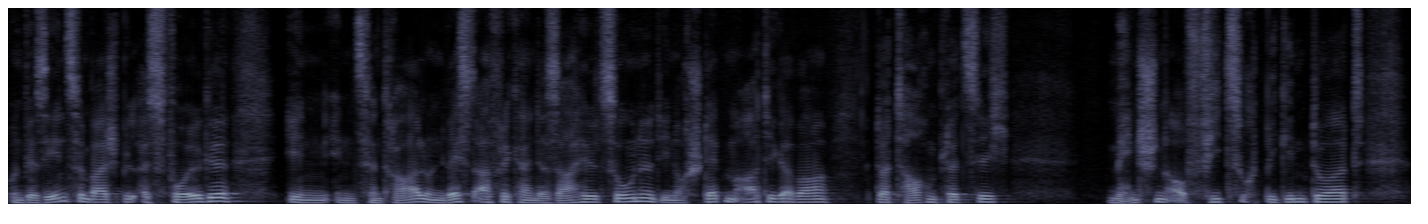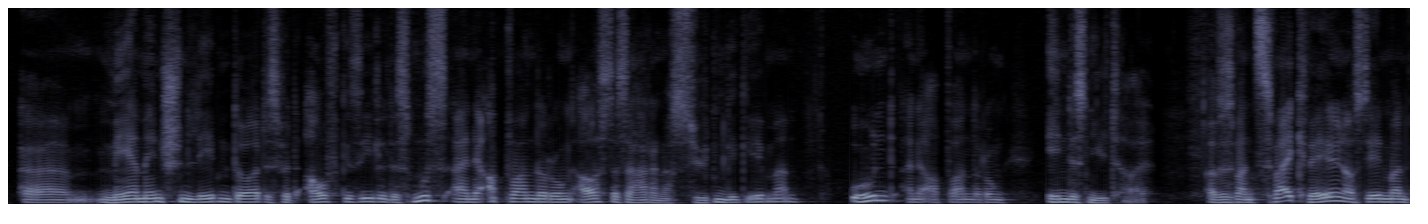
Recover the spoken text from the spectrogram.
Und wir sehen zum Beispiel als Folge in, in Zentral- und Westafrika in der Sahelzone, die noch steppenartiger war, dort tauchen plötzlich Menschen auf, Viehzucht beginnt dort, äh, mehr Menschen leben dort, es wird aufgesiedelt. Es muss eine Abwanderung aus der Sahara nach Süden gegeben haben und eine Abwanderung in das Niltal. Also es waren zwei Quellen, aus denen man,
